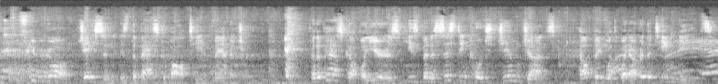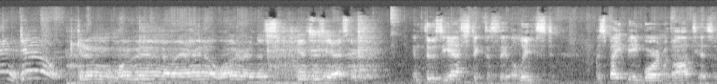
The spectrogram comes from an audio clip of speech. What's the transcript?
Let's keep it going. Jason is the basketball team manager. For the past couple years, he's been assisting Coach Jim Johnson, helping with whatever the team needs. And go! Get him motivated, uh, hand out water, and just be enthusiastic. Enthusiastic, to say the least. Despite being born with autism,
